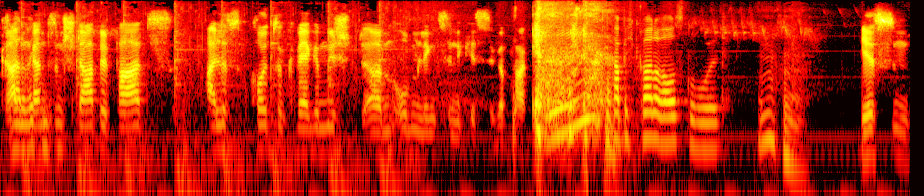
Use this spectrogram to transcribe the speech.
gerade- einen ganzen Stapel Parts, alles kreuz und quer gemischt, ähm, oben links in die Kiste gepackt. Habe ich gerade rausgeholt. Hier ist ein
